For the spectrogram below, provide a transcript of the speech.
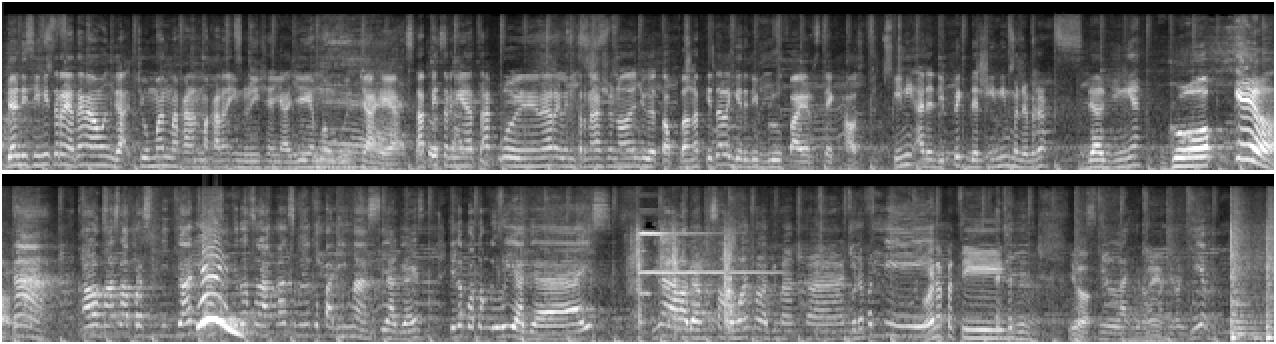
Dan di sini ternyata memang nggak cuman makanan-makanan Indonesia aja yang membuncah ya. Yes, Tapi ternyata kuliner internasionalnya juga top banget. Kita lagi ada di Blue Fire Steakhouse. Ini ada di Peak dan ini bener-bener dagingnya gokil. Nah, kalau masalah persediaan ya, kita serahkan semuanya ke Pak Dimas ya guys. Kita potong dulu ya guys. Ini ala bang sawan kalau lagi makan. Bon appetit. Bon appetit. Yuk. Bismillahirrahmanirrahim.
